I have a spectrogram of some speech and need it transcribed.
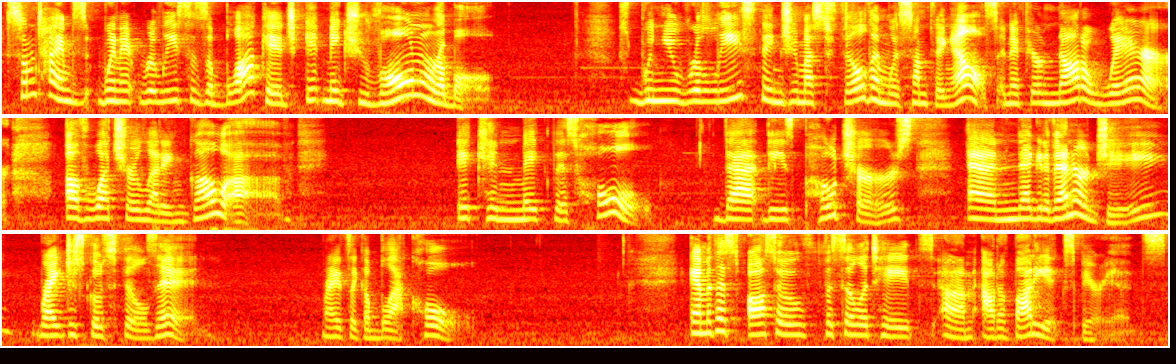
sometimes when it releases a blockage, it makes you vulnerable. When you release things, you must fill them with something else. And if you're not aware of what you're letting go of, it can make this hole that these poachers and negative energy, right, just goes fills in, right? It's like a black hole. Amethyst also facilitates um, out of body experience.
